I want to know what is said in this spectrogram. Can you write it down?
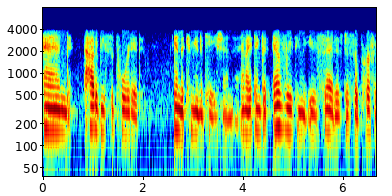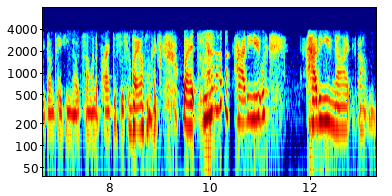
and how to be supported in the communication. And I think that everything that you've said is just so perfect. I'm taking notes. I'm going to practice this in my own life. But how do you how do you not um,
